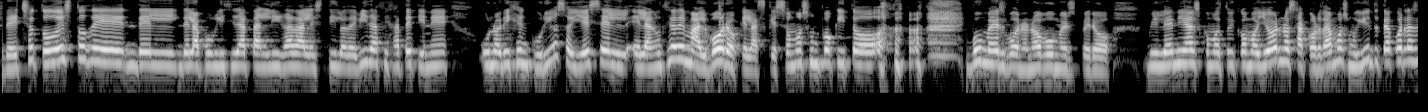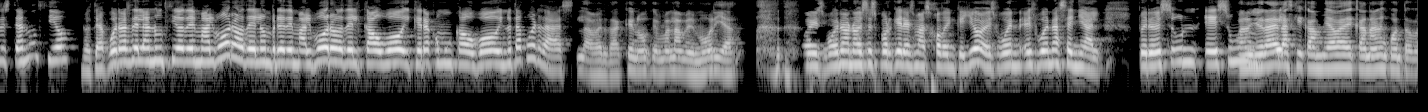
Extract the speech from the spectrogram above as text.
De hecho, todo esto de, la publicidad tan ligada al estilo de vida, fíjate, tiene un origen curioso y es el, anuncio de Malboro, que las que somos un poquito boomers, bueno, no boomers, pero millennials como tú y como yo, nos acordamos muy bien. ¿Tú te acuerdas de este anuncio? ¿No te acuerdas del anuncio de Malboro, del hombre de Malboro, del cowboy, que era como un cowboy? ¿No te acuerdas? La verdad que no, qué mala memoria. Pues bueno, no, eso es porque eres más joven que yo, es, buen, es buena señal. Pero es un, es un. Bueno, yo era de las que cambiaba de canal en cuanto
